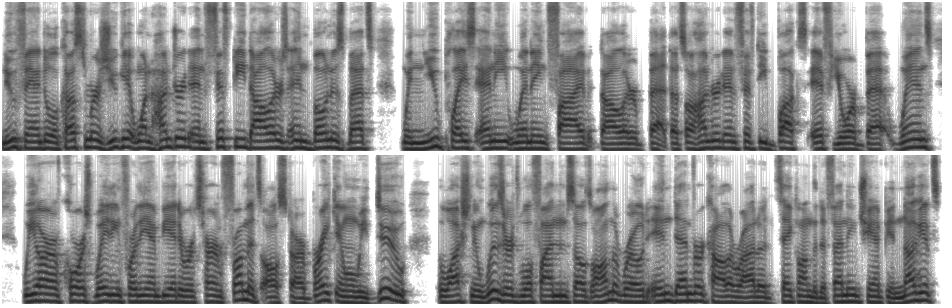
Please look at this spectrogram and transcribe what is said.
new FanDuel customers, you get $150 in bonus bets when you place any winning $5 bet. That's 150 bucks if your bet wins. We are, of course, waiting for the NBA to return from its All Star break. And when we do, the Washington Wizards will find themselves on the road in Denver, Colorado to take on the defending champion Nuggets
